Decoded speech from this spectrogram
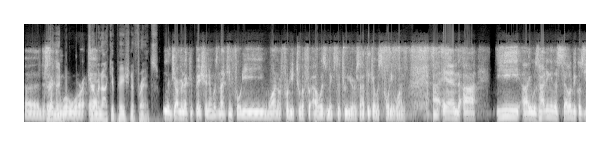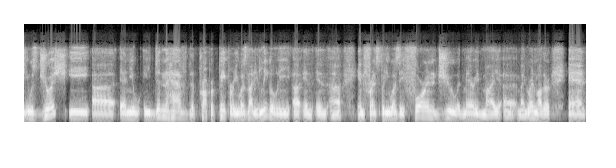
uh, the during Second the World War. German and, occupation of France. The German occupation. It was 1941 or 42. I always mix the two years. I think it was 41. Uh, and he uh, he was hiding in a cellar because he was Jewish. He uh, and he, he didn't have the proper paper. He was not illegally uh, in in uh, in France, but he was a foreign Jew. Had married my uh, my grandmother, and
